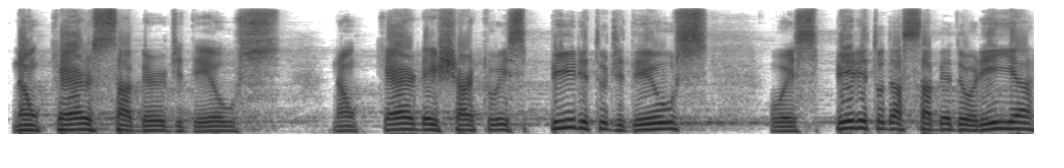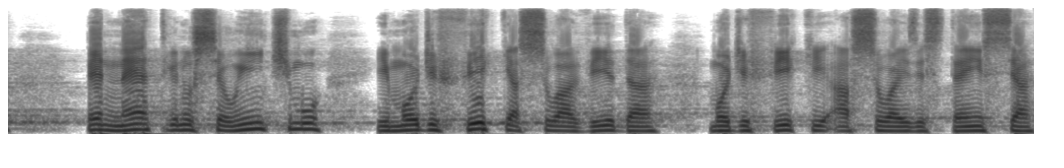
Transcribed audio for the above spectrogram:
Não quer saber de Deus, não quer deixar que o Espírito de Deus, o Espírito da sabedoria, penetre no seu íntimo e modifique a sua vida, modifique a sua existência,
